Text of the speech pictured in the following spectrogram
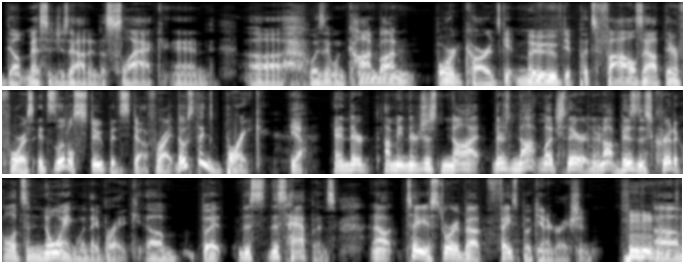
dump messages out into Slack. And, uh, was it when Kanban board cards get moved, it puts files out there for us. It's little stupid stuff, right? Those things break. Yeah. And they're, I mean, they're just not, there's not much there. They're not business critical. It's annoying when they break. Um, but this, this happens. Now, I'll tell you a story about Facebook integration. Um,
